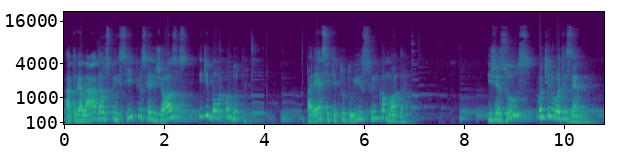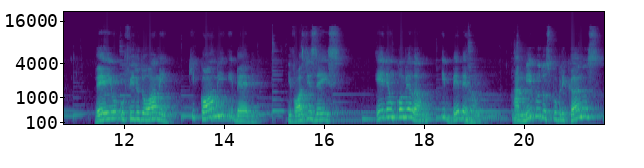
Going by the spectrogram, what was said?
atrelada aos princípios religiosos e de boa conduta. Parece que tudo isso incomoda. E Jesus continua dizendo: Veio o Filho do Homem que come e bebe, e vós dizeis: Ele é um comelão e beberrão, amigo dos publicanos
